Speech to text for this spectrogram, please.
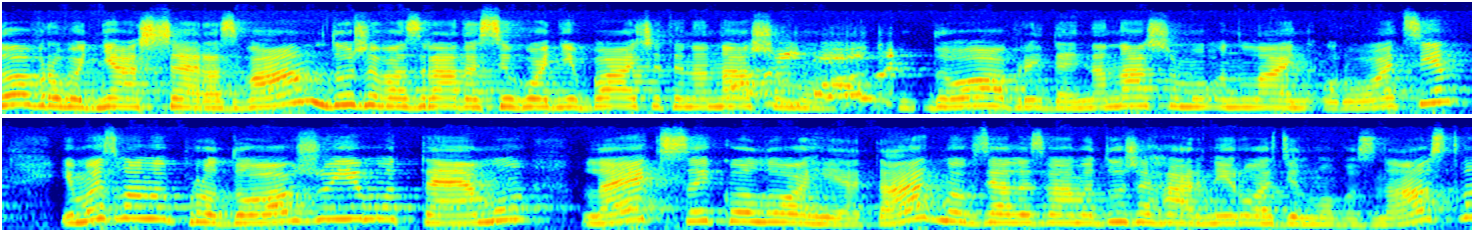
Доброго дня ще раз вам. Дуже вас рада сьогодні бачити на нашому добрий день на нашому онлайн уроці. І ми з вами продовжуємо тему лексикологія. Так, ми взяли з вами дуже гарний розділ мовознавства,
